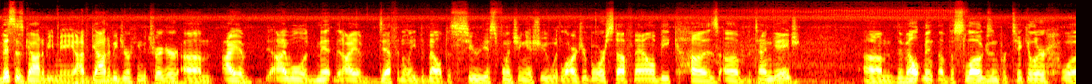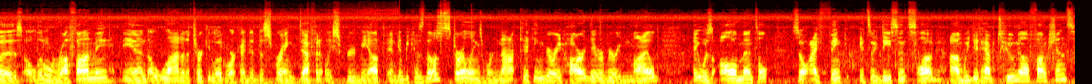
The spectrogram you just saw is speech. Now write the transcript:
this has got to be me. I've got to be jerking the trigger. Um, I have, I will admit that I have definitely developed a serious flinching issue with larger bore stuff now because of the 10 gauge. Um, development of the slugs in particular was a little rough on me and a lot of the turkey load work I did this spring definitely screwed me up and because those Sterlings were not kicking very hard, they were very mild, it was all mental. So I think it's a decent slug. Um, we did have two malfunctions.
